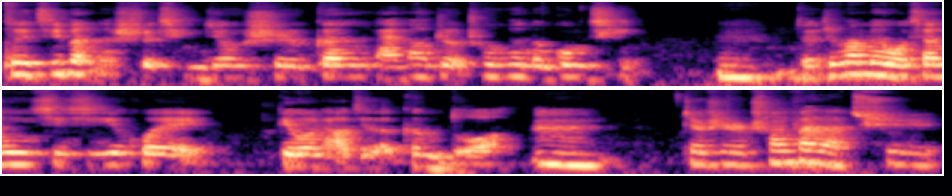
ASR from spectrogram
最基本的事情，就是跟来访者充分的共情。嗯，对这方面，我相信西西会比我了解的更多。嗯，就是充分的去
